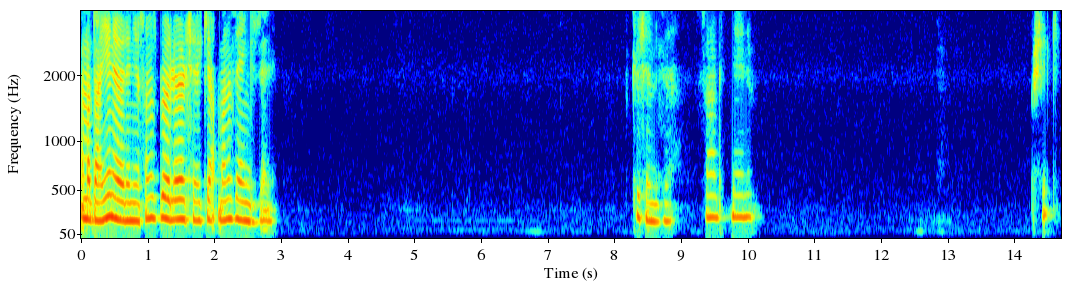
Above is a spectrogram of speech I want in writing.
Ama daha yeni öğreniyorsanız böyle ölçerek yapmanız en güzeli. Köşemizi sabitleyelim. Bu şekilde.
